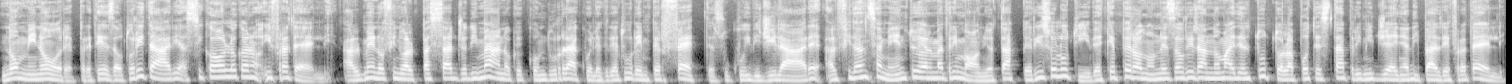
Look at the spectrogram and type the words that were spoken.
non minore pretesa autoritaria, si collocano i fratelli, almeno fino al passaggio di mano che condurrà quelle creature imperfette su cui vigilare al fidanzamento e al matrimonio, tappe risolutive che però non esauriranno mai del tutto la potestà primigenia di padri e fratelli.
